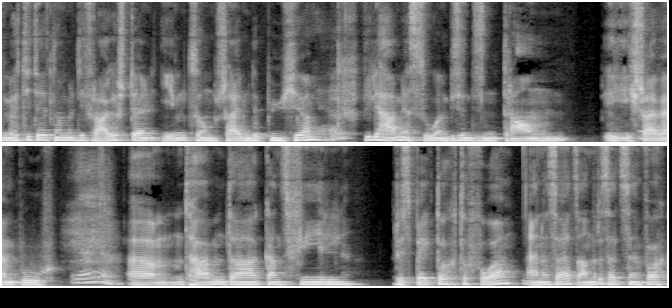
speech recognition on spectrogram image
möchte ich dir jetzt nochmal die Frage stellen, eben zum Schreiben der Bücher. Ja. Viele haben ja so ein bisschen diesen Traum, ich, ich schreibe ja. ein Buch. Ja, ähm, und haben da ganz viel Respekt auch davor, einerseits. Andererseits einfach,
